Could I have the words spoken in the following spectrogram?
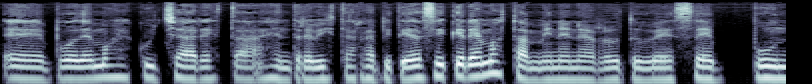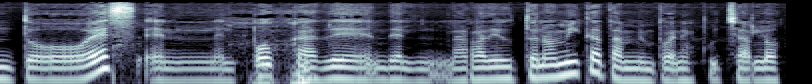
eh, podemos escuchar estas entrevistas repetidas si queremos, también en rtvc.es, en el podcast de, la radio autonómica, también pueden escucharlo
